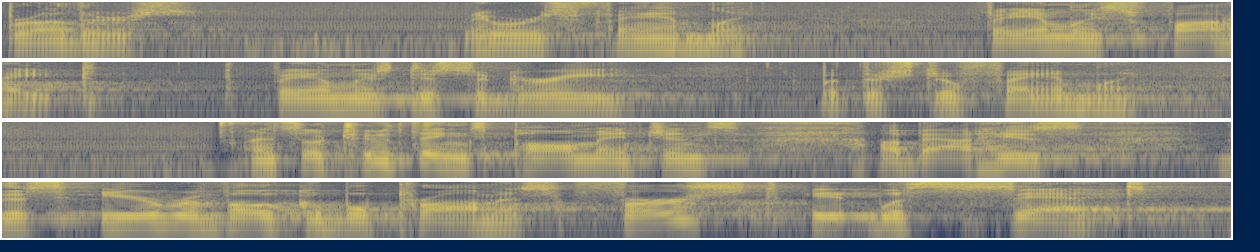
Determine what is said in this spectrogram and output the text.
brothers. They were his family. Families fight, families disagree, but they're still family. And so, two things Paul mentions about his this irrevocable promise. First, it was set,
